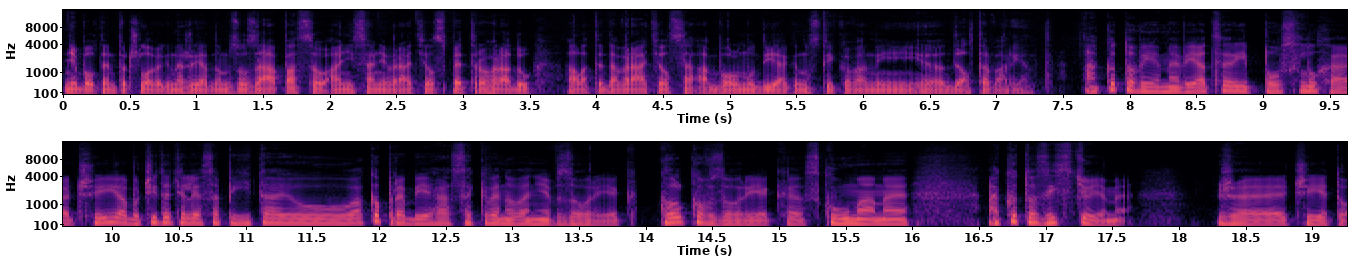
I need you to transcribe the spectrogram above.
nebol tento človek na žiadnom zo zápasov, ani sa nevrátil z Petrohradu, ale teda vrátil sa a bol mu diagnostikovaný e, delta variant. Ako to vieme, viacerí poslucháči alebo čitatelia sa pýtajú, ako prebieha sekvenovanie vzoriek, koľko vzoriek skúmame, ako to zistujeme že či je to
